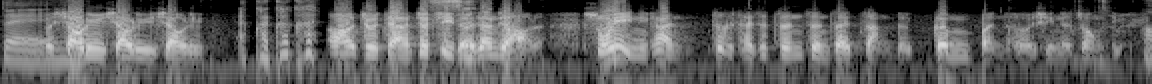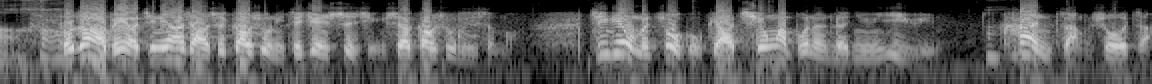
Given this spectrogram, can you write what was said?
对有，效率效率效率。啊快快快，哦，就这样就记得这样就好了。所以你看，这个才是真正在涨的根本核心的重点。哦好，投资好朋友，今天阿小老师告诉你这件事情是要告诉你什么？今天我们做股票千万不能人云亦云，看涨说涨，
